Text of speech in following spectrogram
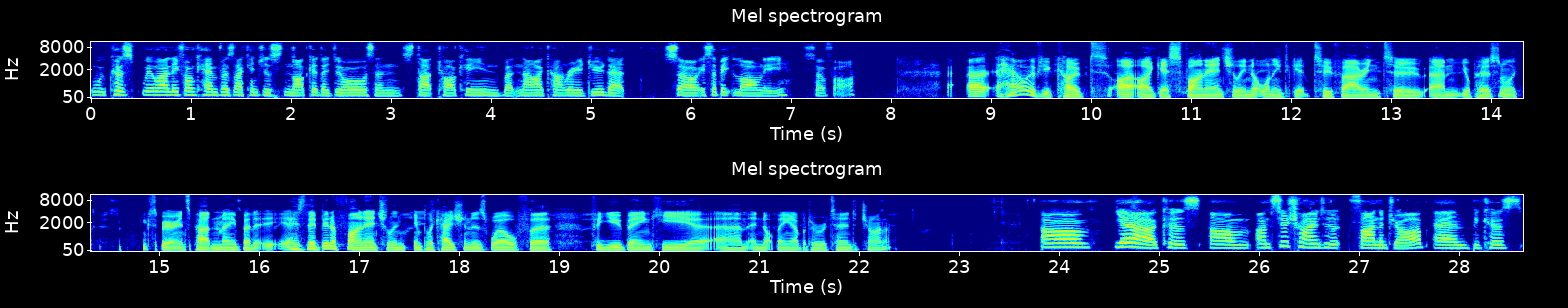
because when I live on campus, I can just knock at the doors and start talking, but now I can't really do that. So it's a bit lonely so far. Uh, how have you coped, I, I, guess, financially, not wanting to get too far into um, your personal ex- experience, pardon me, but has there been a financial in- implication as well for, for you being here um, and not being able to return to China? Um, yeah, because um, I'm still trying to find a job, and because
